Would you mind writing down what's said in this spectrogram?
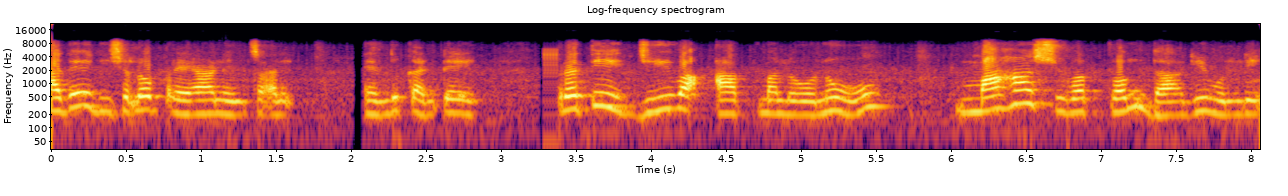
అదే దిశలో ప్రయాణించాలి. ఎందుకంటే ప్రతి జీవ ఆత్మలోనూ మహాశివత్వం దాగి ఉంది.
